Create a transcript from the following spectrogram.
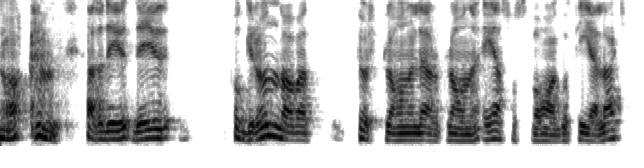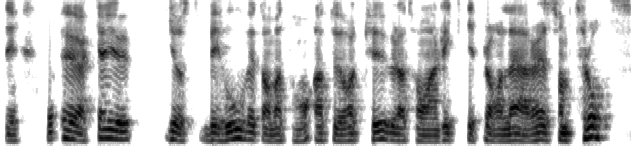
Ja, alltså det är, det är ju på grund av att kursplaner och läroplaner är så svag och felaktig, då ökar ju just behovet av att, ha, att du har tur att ha en riktigt bra lärare som trots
